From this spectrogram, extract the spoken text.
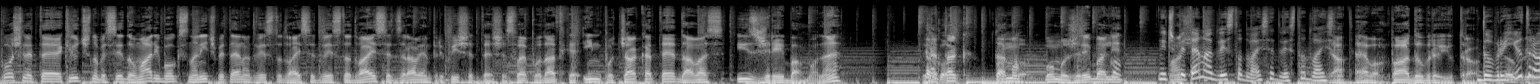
pošljete ključno besedo Maribox na nič 5, 220, 220, zraven pripišete še svoje podatke in počakate, da vas izžrebamo. Ne? Ja, Tako, tak, bomo, bomo žrebali. Nič Imaš? petena, 220, 220. Ja, evo, pa dobro jutro. Dobro Dobro jutro.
